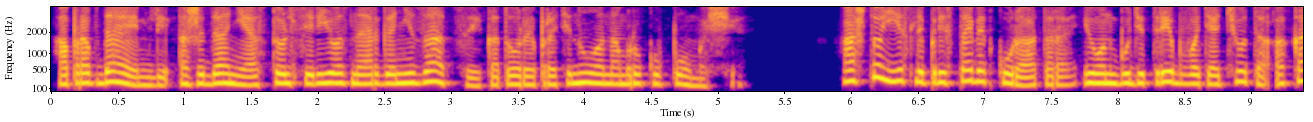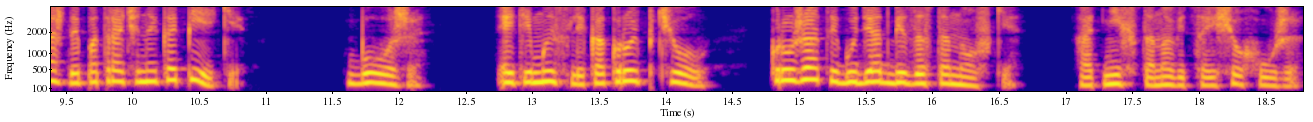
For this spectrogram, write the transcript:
Оправдаем ли ожидания столь серьезной организации, которая протянула нам руку помощи? А что, если приставят куратора, и он будет требовать отчета о каждой потраченной копейке? Боже, эти мысли, как рой пчел, кружат и гудят без остановки. От них становится еще хуже.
